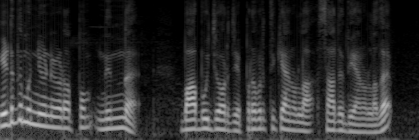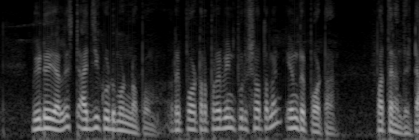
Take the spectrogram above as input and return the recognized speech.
ഇടതുമുന്നണിയോടൊപ്പം നിന്ന് ബാബു ജോർജ് പ്രവർത്തിക്കാനുള്ള സാധ്യതയാണുള്ളത്. വീഡിയോ ജേർണലിസ്റ്റ് അജി കുടുംബനൊപ്പം. Reporter Praveen Purushothaman in reporter Pathanamthitta.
